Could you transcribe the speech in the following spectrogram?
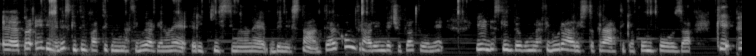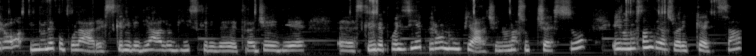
Eh, e viene descritto infatti come una figura che non è ricchissima, non è benestante, al contrario invece Platone viene descritto come una figura aristocratica, pomposa, che però non è popolare, scrive dialoghi, scrive tragedie, eh, scrive poesie, però non piace, non ha successo e nonostante la sua ricchezza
